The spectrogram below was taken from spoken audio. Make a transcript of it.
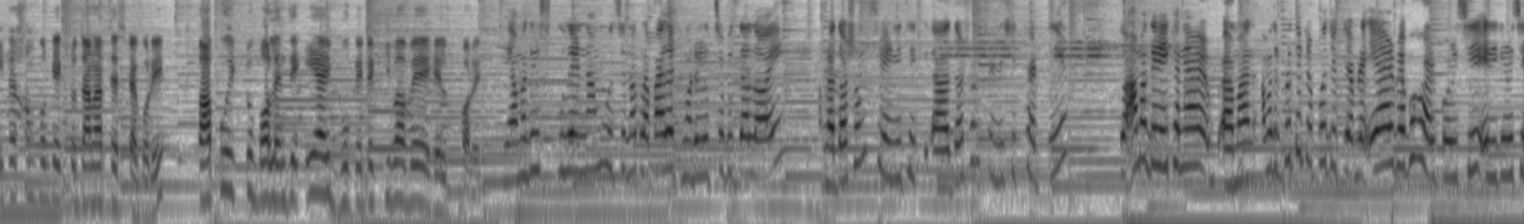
এটা সম্পর্কে একটু জানার চেষ্টা করি। তো আপু একটু বলেন যে এআই বুক এটা কীভাবে হেল্প করে? আমাদের স্কুলের নাম হচ্ছে নকলা পাইলট মডেল উচ্চ বিদ্যালয়। আমরা দশম শ্রেণি থেকে দশম শ্রেণির শিক্ষার্থী। তো আমাদের এখানে আমাদের প্রত্যেকটা প্রজেক্টে আমরা এআই ব্যবহার করেছি। এদিকে রয়েছে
